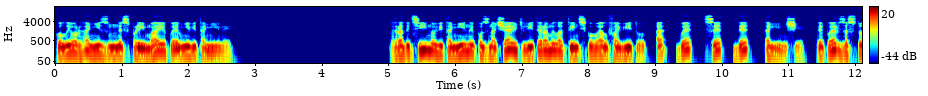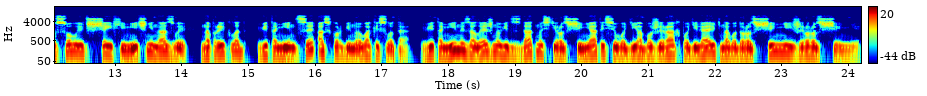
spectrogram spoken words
коли організм не сприймає певні вітаміни. Традиційно вітаміни позначають літерами латинського алфавіту А, Б, С, Д та інші. Тепер застосовують ще й хімічні назви, наприклад, вітамін С аскорбінова кислота. Вітаміни залежно від здатності розчинятись у воді або жирах поділяють на водорозчинні і жиророзчинні.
